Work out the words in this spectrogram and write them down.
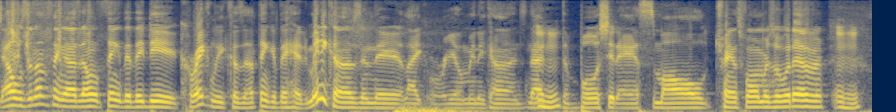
That was another thing I don't think that they did correctly because I think if they had minicons in there, like real minicons, not Mhm. the bullshit ass small transformers or whatever. Mhm.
